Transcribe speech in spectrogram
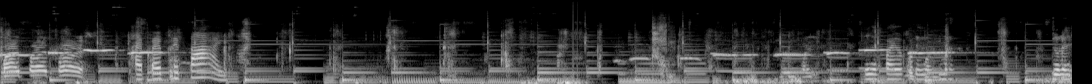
ไปไปไปไปไปไปไปไปเดินไปแล้วก็เดินมาเดินเลย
